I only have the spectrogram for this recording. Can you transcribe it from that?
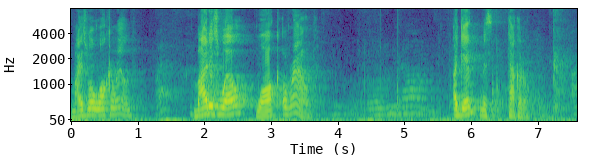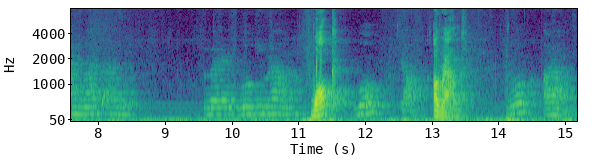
Might as well walk around. Might as well walk around. Again, Miss Takano. Walk, Walk around. Walk around.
